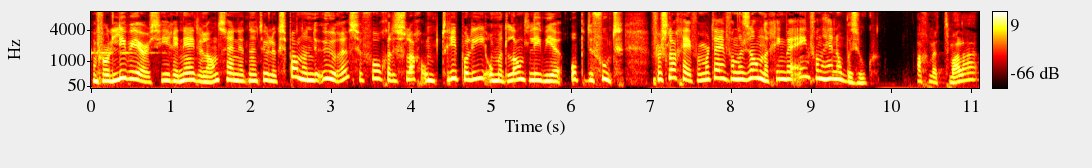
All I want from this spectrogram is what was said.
En voor Libiërs hier in Nederland zijn het natuurlijk spannende uren. Ze volgen de slag om Tripoli, om het land Libië, op de voet. Verslaggever Martijn van der Zanden ging bij een van hen op bezoek. Ahmed Tmalla,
